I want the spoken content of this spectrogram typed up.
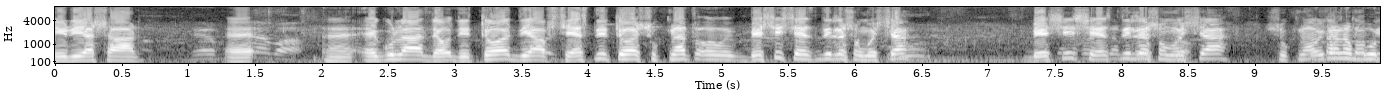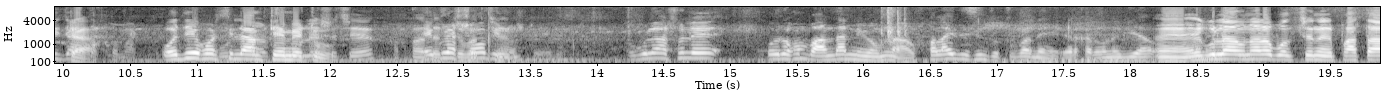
ইউরিয়া সার এগুলা দিতে হয় দিয়া সেচ দিতে হয় শুকনা তো বেশি সেচ দিলে সমস্যা। বেশি সেচ দিলে সমস্যা শুকনা ওইখানে ওদিকে করছিলাম টমেটো। এগুলো। ওগুলো আসলে ওই রকম বান্ধার নিয়ম না ফলাই তো এর কারণে গিয়া হ্যাঁ, এগুলা ওনারা বলছেন পাতা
